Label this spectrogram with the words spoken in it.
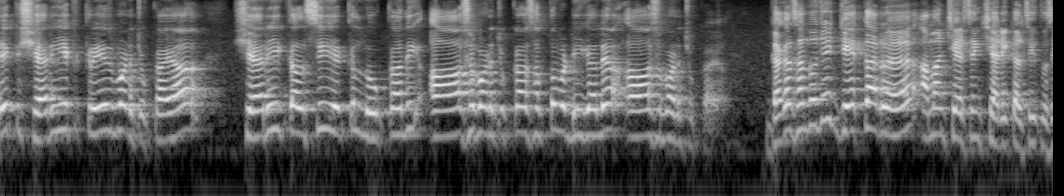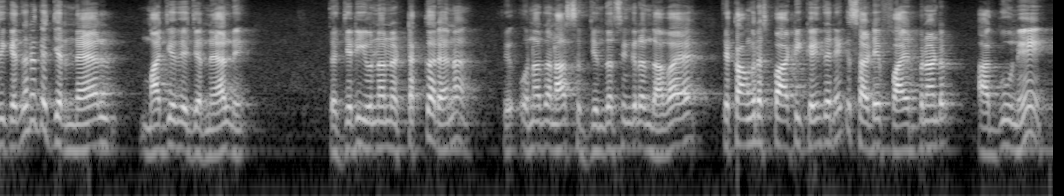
ਇੱਕ ਸ਼ਹਿਰੀ ਇੱਕ ਕ੍ਰੇਜ਼ ਬਣ ਚੁੱਕਾ ਆ, ਸ਼ਹਿਰੀ ਕਲਸੀ ਇੱਕ ਲੋਕਾਂ ਦੀ ਆਸ ਬਣ ਚੁੱਕਾ, ਸਭ ਤੋਂ ਵੱਡੀ ਗੱਲ ਆ, ਆਸ ਬਣ ਚੁੱਕਾ ਆ। ਗਗਨ ਸੰਧੂ ਜੀ, ਜੇਕਰ ਅਮਨ ਸ਼ੇਰ ਸਿੰਘ ਸ਼ਹਿਰੀ ਕਲਸੀ ਤੁਸੀਂ ਕਹਿੰਦੇ ਨਾ ਕਿ ਜਰਨੈਲ ਮਾਝੇ ਦੇ ਜਰਨੈਲ ਨੇ, ਤਾਂ ਜਿਹੜੀ ਉਹਨਾਂ ਨਾਲ ਟੱਕਰ ਹੈ ਨਾ, ਤੇ ਉਹਨਾਂ ਦਾ ਨਾਮ ਸੁਖਜਿੰਦਰ ਸਿੰਘ ਰੰਧਾਵਾ ਹੈ, ਤੇ ਕਾਂਗਰਸ ਪਾਰਟੀ ਕਹਿੰਦੇ ਨੇ ਕਿ ਸਾਡੇ ਫਾਇਰ ਬ੍ਰਾਂਡ ਆਗੂ ਨੇ,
